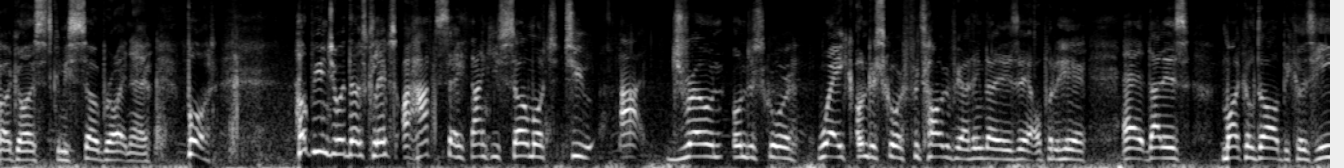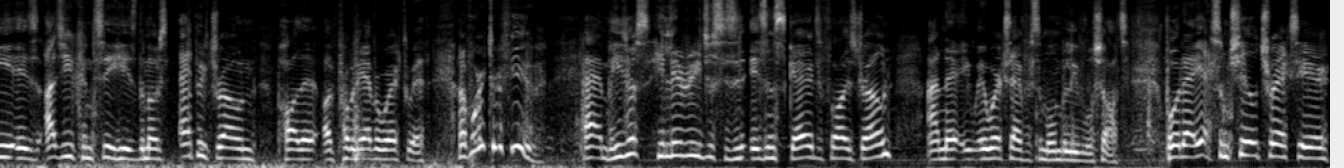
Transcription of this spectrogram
Alright guys, it's gonna be so bright now. But hope you enjoyed those clips. I have to say thank you so much to at drone underscore wake underscore photography. I think that is it. I'll put it here. Uh, that is Michael Dobb because he is, as you can see, he's the most epic drone pilot I've probably ever worked with. And I've worked with a few. Um, he just, he literally just isn't, isn't scared to fly his drone and uh, it, it, works out for some unbelievable shots. But uh, yeah, some chill tricks here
